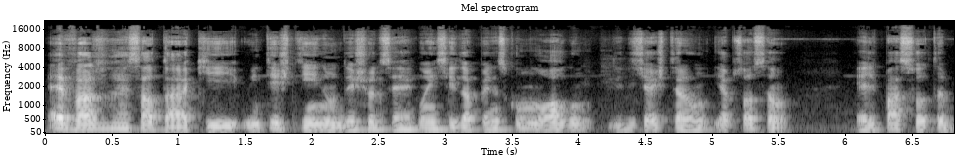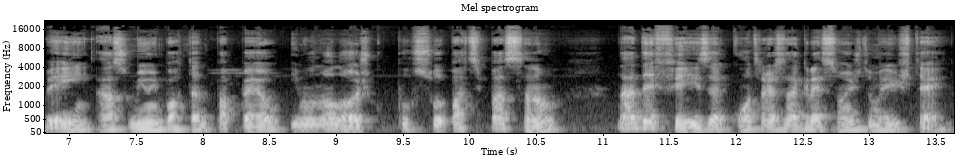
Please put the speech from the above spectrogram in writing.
É válido ressaltar que o intestino deixou de ser reconhecido apenas como um órgão de digestão e absorção. Ele passou também a assumir um importante papel imunológico por sua participação na defesa contra as agressões do meio externo.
